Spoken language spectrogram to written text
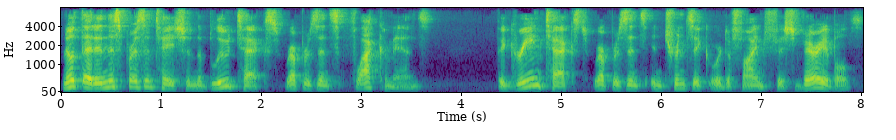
Note that in this presentation, the blue text represents FLAC commands, the green text represents intrinsic or defined fish variables,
